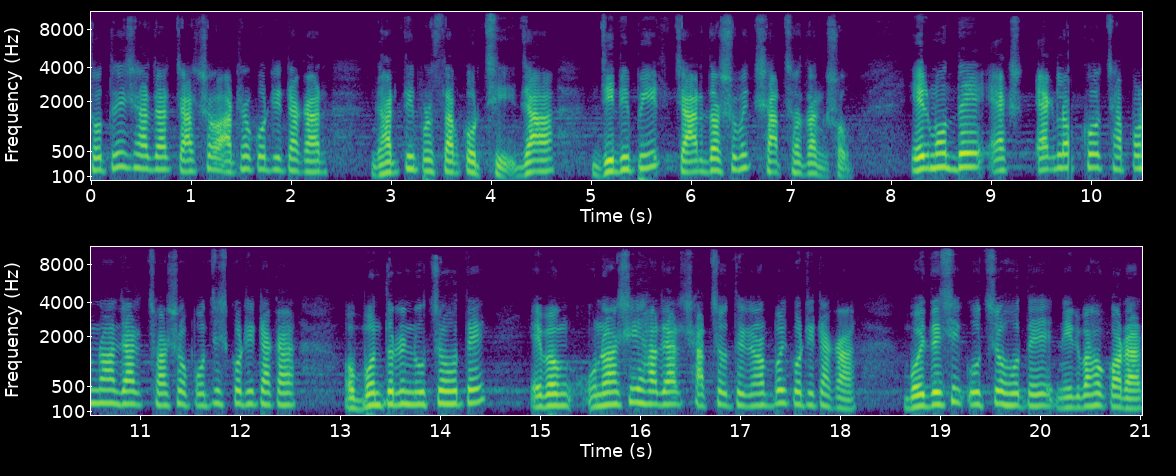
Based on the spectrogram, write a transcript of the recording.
ছত্রিশ হাজার চারশো আঠারো কোটি টাকার ঘাটতি প্রস্তাব করছি, যা জিডিপির চার দশমিক সাত শতাংশ। এর মধ্যে এক এক লক্ষ ছাপ্পান্ন হাজার ছশো পঁচিশ কোটি টাকা অভ্যন্তরীণ উৎস হতে এবং উনআশি হাজার সাতশো তিরানব্বই কোটি টাকা বৈদেশিক উৎস হতে নির্বাহ করার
